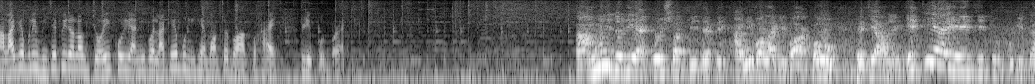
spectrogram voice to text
নালাগে বুলি বিজেপি দলক জয়ী কৰি আনিব লাগে বুলিহে মন্তব্য আগবঢ়ায় ৰিপুণ বৰাই। আমি যদি একৈশত বিজেপিক আনিব লাগিব আকৌ তেতিয়াহ'লে এতিয়া এই যিটো সুবিধা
